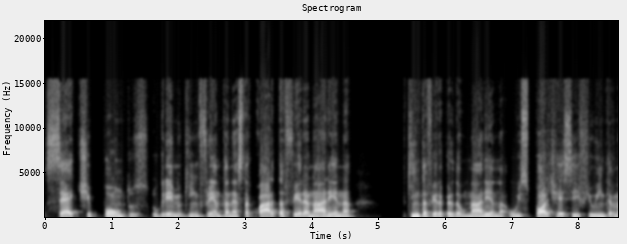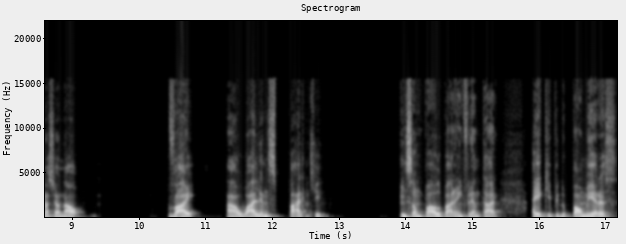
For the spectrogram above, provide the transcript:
7 pontos. O Grêmio que enfrenta nesta quarta-feira na Arena, quinta-feira, perdão, na Arena, o Sport Recife, o Internacional vai ao Allianz Parque em São Paulo para enfrentar a equipe do Palmeiras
